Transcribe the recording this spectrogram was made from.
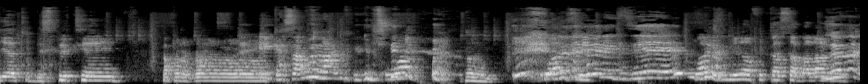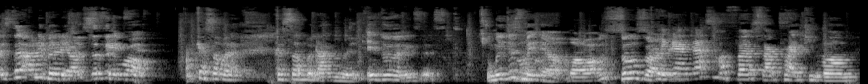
here to be speaking. In cassava language. What? It What doesn't even exist. what is the meaning of Cassava language? no, it's not even there. It doesn't exist. Cassava, cassava language. It doesn't exist. We just made it up, Mom. I'm so sorry. Guys, that's my first time pranking mom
